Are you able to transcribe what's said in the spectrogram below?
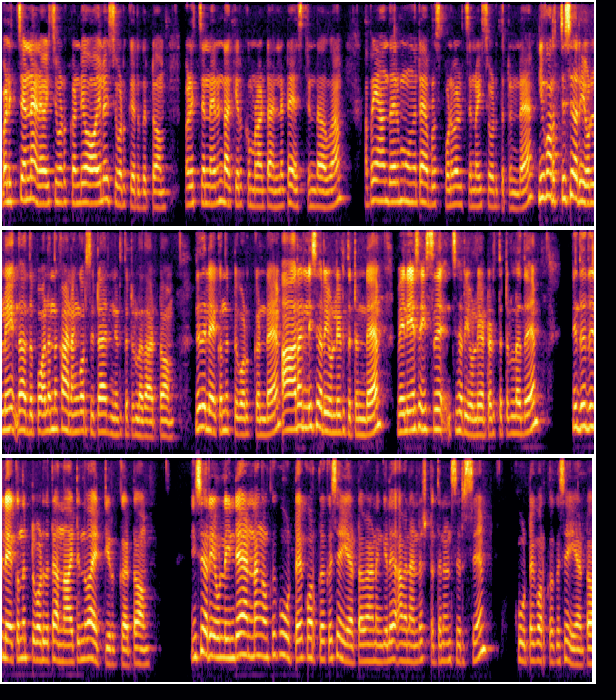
വെളിച്ചെണ്ണയാണ് ഒഴിച്ച് കൊടുക്കേണ്ടി. ഓയിൽ ഒഴിച്ച് കൊടുക്കരുത് കേട്ടോ വെളിച്ചെണ്ണയിൽ ഉണ്ടാക്കിയെടുക്കുമ്പോഴാട്ടോ നല്ല ടേസ്റ്റ് ഉണ്ടാവുക. അപ്പോൾ ഞാൻ എന്തായാലും മൂന്ന് ടേബിൾ സ്പൂൺ വെളിച്ചെണ്ണ ഒഴിച്ച് കൊടുത്തിട്ടുണ്ട്. ഇനി കുറച്ച് ചെറിയുള്ളി ഇത് അതുപോലെ ഒന്ന് കനം കുറച്ചിട്ട് അരിഞ്ഞെടുത്തിട്ടുള്ളതാട്ടോ ഇത് ഇതിലേക്ക് ഒന്ന് ഇട്ട് കൊടുക്കണ്ടേ. ആറല്ലി ചെറിയുള്ളി എടുത്തിട്ടുണ്ട്. വലിയ സൈസ് ചെറിയുള്ളി ആട്ടോ എടുത്തിട്ടുള്ളത്. ഇത് ഇതിലേക്ക് ഒന്ന് ഇട്ട് കൊടുത്തിട്ട് നന്നായിട്ടൊന്ന് വഴറ്റിയെടുക്കുക കേട്ടോ ഈ ചെറിയ ഉള്ളിന്റെ എണ്ണ നിങ്ങൾക്ക് കൂട്ടേ കുറക്കൊക്കെ ചെയ്യാട്ടോ വേണമെങ്കിൽ അവനവന്റെ ഇഷ്ടത്തിനനുസരിച്ച് കൂട്ടേ കുറക്കൊക്കെ ചെയ്യാട്ടോ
